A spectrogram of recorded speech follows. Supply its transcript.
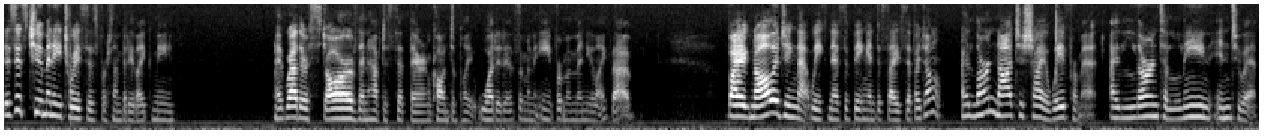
This is too many choices for somebody like me. I'd rather starve than have to sit there and contemplate what it is I'm going to eat from a menu like that. By acknowledging that weakness of being indecisive, I don't I learn not to shy away from it. I learn to lean into it.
